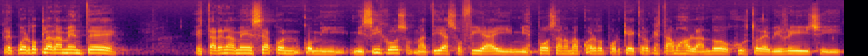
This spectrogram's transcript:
Recuerdo claramente estar en la mesa con, mis hijos, Matías, Sofía y mi esposa, no me acuerdo por qué, creo que estábamos hablando justo de Be Rich y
